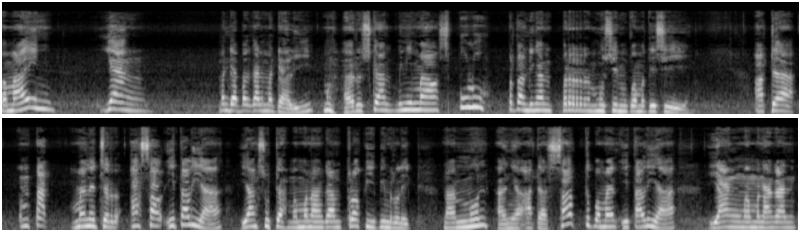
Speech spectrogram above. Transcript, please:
pemain yang mendapatkan medali mengharuskan minimal 10 pertandingan per musim kompetisi. Ada empat manajer asal Italia yang sudah memenangkan trofi Premier League namun hanya ada satu pemain Italia yang memenangkan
